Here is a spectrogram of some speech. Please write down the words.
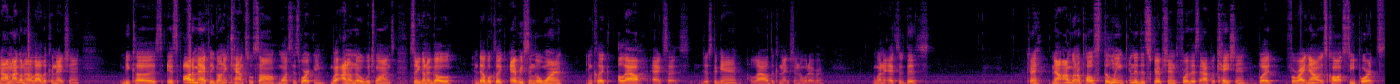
Now, I'm not going to allow the connection because it's automatically going to cancel some once it's working, but I don't know which ones. So you're going to go and double click every single one and click Allow Access. Just again, allow the connection or whatever. I'm going to exit this. Okay, now I'm going to post the link in the description for this application, but for right now it's called CPorts.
